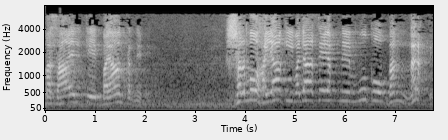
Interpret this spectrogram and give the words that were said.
مسائل کے بیان کرنے میں شرم و حیا کی وجہ سے اپنے منہ کو بند نہ رکھتے،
